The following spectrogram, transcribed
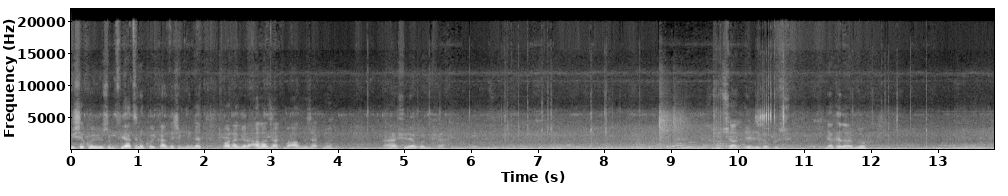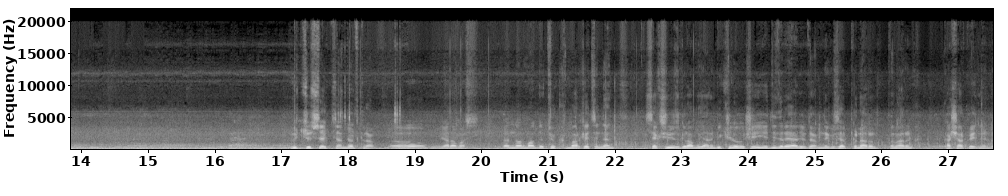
bir şey koyuyorsun fiyatını koy kardeşim. Millet ona göre alacak mı almayacak mı? Ha şuraya koymuş ha. 3 saat 59. Ne kadar bu? 384 gram. Oho yaramaz. Ben normalde Türk marketinden 800 gram yani 1 kiloluk şeyi 7 liraya alıyordum. Hem de güzel Pınar'ın, Pınar'ın kaşar peynirini.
